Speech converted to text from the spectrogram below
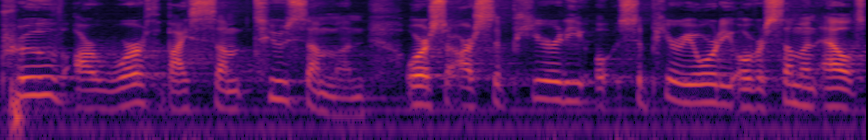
prove our worth by some, to someone or our superiority, superiority over someone else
